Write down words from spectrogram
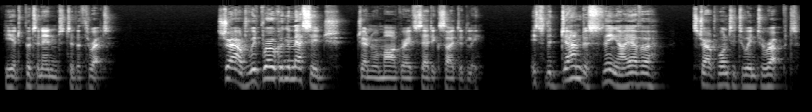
He had put an end to the threat. Strout, we've broken the message, General Margrave said excitedly. It's the damnedest thing I ever. Strout wanted to interrupt,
